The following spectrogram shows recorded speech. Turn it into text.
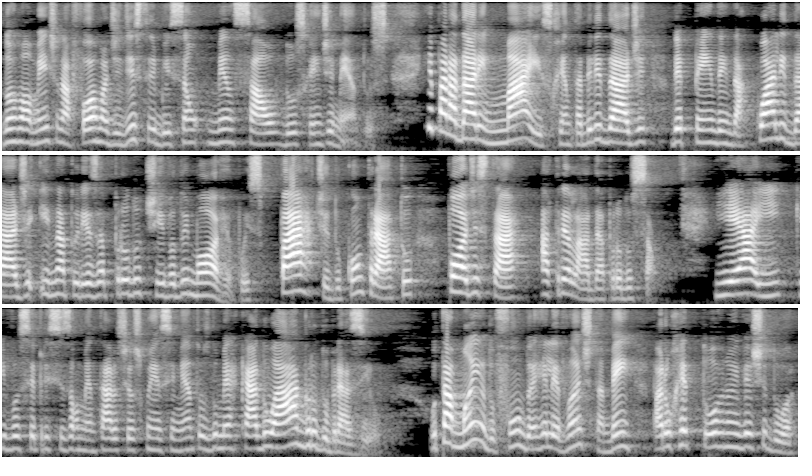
normalmente na forma de distribuição mensal dos rendimentos. E para darem mais rentabilidade, dependem da qualidade e natureza produtiva do imóvel, pois parte do contrato pode estar atrelada à produção. E é aí que você precisa aumentar os seus conhecimentos do mercado agro do Brasil. O tamanho do fundo é relevante também para o retorno ao investidor,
